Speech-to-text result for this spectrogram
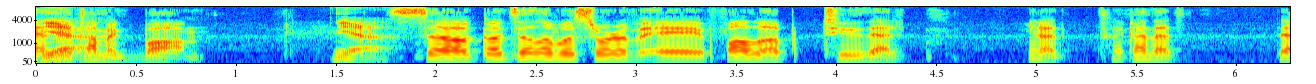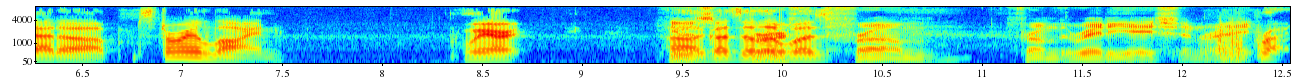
and Yeah. the atomic bomb. Yeah. So Godzilla was sort of a follow up to that, you know, kind of that that uh storyline, where He uh, was Godzilla was from from the radiation, right? right,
